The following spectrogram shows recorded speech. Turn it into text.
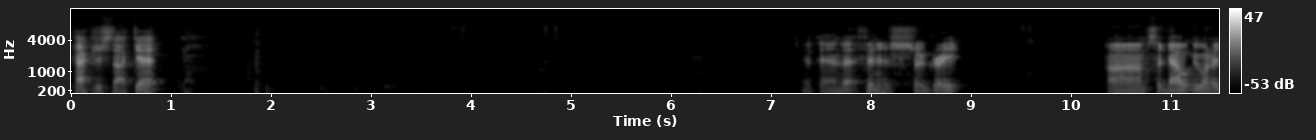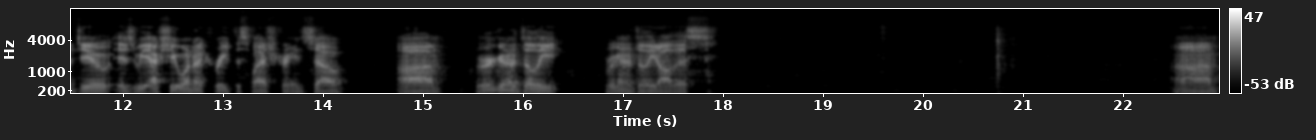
Packages.get. And then that finished, so great. Um, so now what we want to do is we actually want to create the splash screen. So um, we're gonna delete we're gonna delete all this. Um,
